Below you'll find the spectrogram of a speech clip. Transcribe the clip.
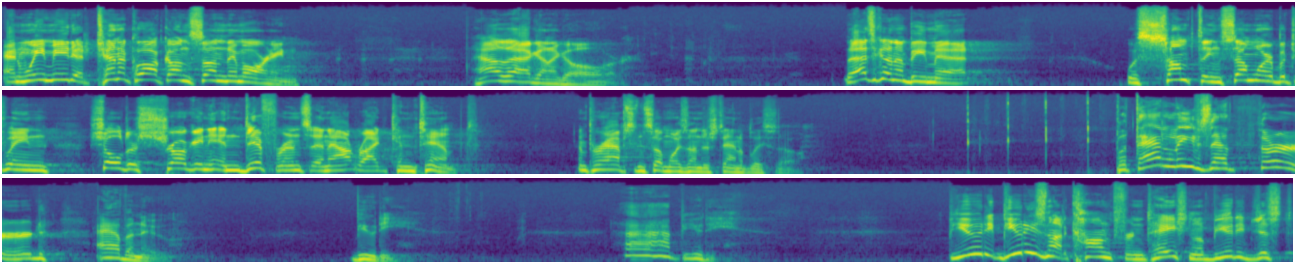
And we meet at 10 o'clock on Sunday morning. How's that going to go over? That's going to be met with something somewhere between shoulder shrugging indifference and outright contempt. And perhaps in some ways, understandably so. But that leaves that third avenue beauty. Ah, beauty. Beauty, beauty is not confrontational, beauty just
